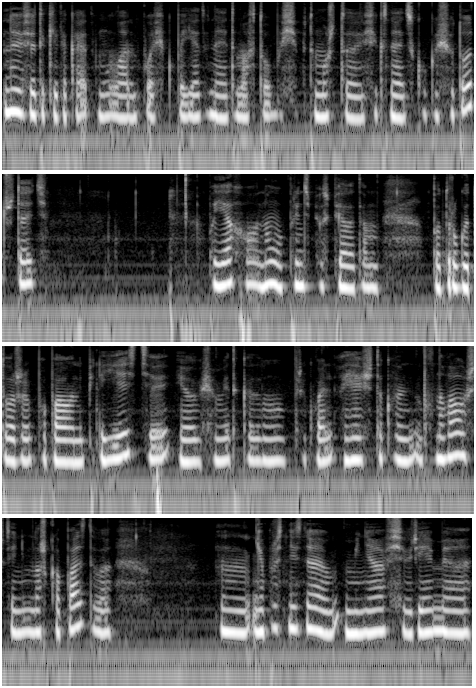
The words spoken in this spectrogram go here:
ну, и все таки такая, думаю, ладно, пофиг, поеду на этом автобусе, потому что фиг знает, сколько еще тот ждать. Поехала, ну, в принципе, успела там подруга тоже попала на переезде, и, в общем, я такая думаю, прикольно. А я еще так волновалась, что я немножко опаздываю. Я просто не знаю, меня все время...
